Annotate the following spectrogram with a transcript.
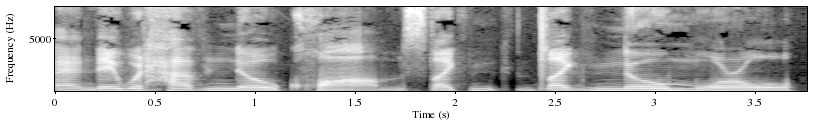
and they would have no qualms, like like no moral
